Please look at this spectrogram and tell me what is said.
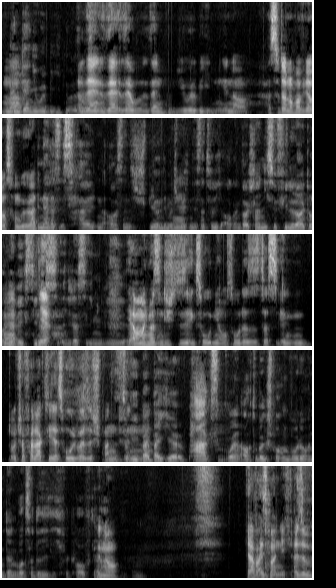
ne? And then you will be eaten oder so? then, then, then, then you will be eaten, genau. Hast du da noch mal wieder was von gehört? Na, das ist halt ein ausländisches Spiel und dementsprechend ist natürlich auch in Deutschland nicht so viele Leute Ja. unterwegs, die Ja. das, die das irgendwie. Ja, aber manchmal sind die, diese Exoten ja auch so, dass es dass irgendein deutscher Verlag sich das holt, weil sie es spannend so wie finden. bei, ne? bei hier Parks, wo dann auch drüber gesprochen wurde und dann wurde es tatsächlich verkauft. Ja. Genau. Ja, weiß man nicht. Also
